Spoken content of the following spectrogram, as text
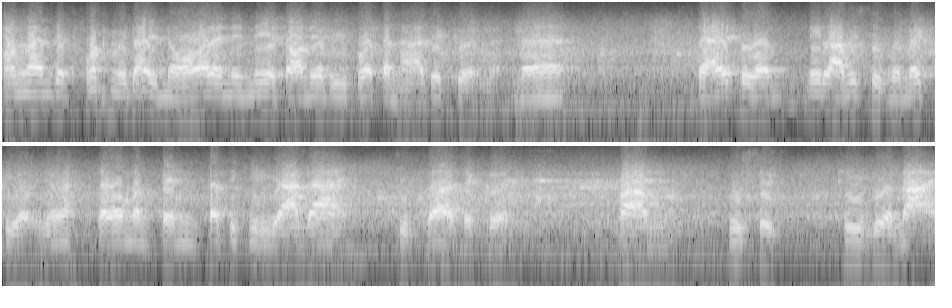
ทำงานจะพ้นไม่ได้หนออะไรนี่นี่ตอนนี้วิพตัญหาจะเกิดแหละนะ แต่ไอ้ตัวนิรามิสุขมันไม่เกี่ยวใช่ไหมแต่ว่ามันเป็นปฏิกิริยาได้ จิตก็จะเกิดความรู้สึกที่เบื่อหน่าย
